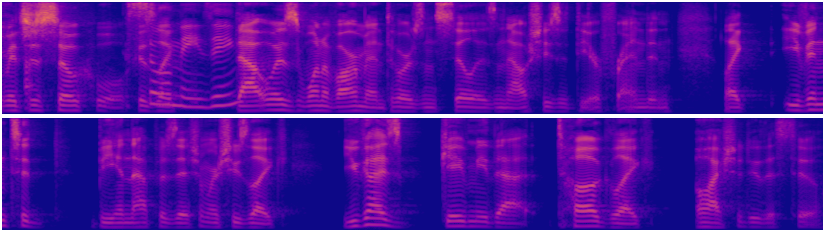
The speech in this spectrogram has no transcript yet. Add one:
which is so cool So like amazing. that was one of our mentors and still is and now she's a dear friend and like even to be in that position where she's like you guys gave me that tug like oh i should do this too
